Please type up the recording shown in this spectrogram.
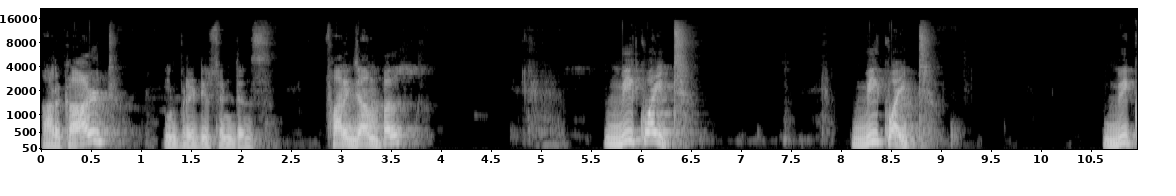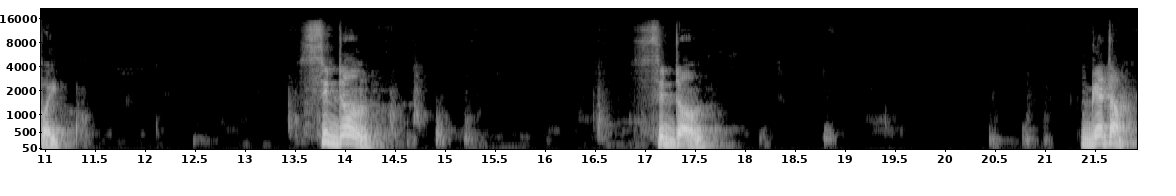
are called imperative sentence for example be quiet be quiet be quiet sit down sit down get up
